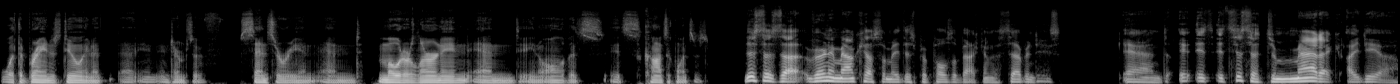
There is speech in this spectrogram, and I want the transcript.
what the brain is doing at, uh, in, in terms of sensory and, and motor learning and you know all of its its consequences. This is uh, Vernon Mountcastle made this proposal back in the 70s. And it, it's, it's just a dramatic idea.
